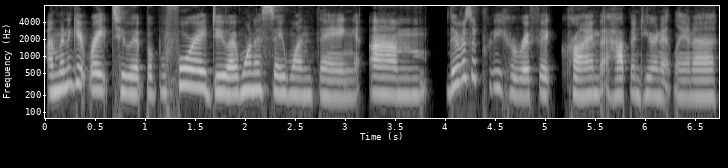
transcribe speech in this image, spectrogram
I'm going to get right to it, but before I do, I want to say one thing. Um, there was a pretty horrific crime that happened here in Atlanta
